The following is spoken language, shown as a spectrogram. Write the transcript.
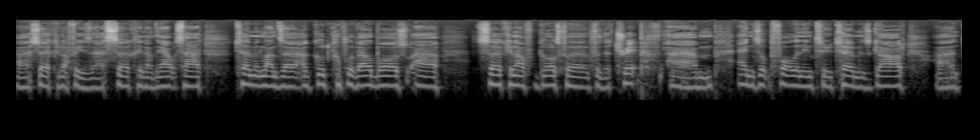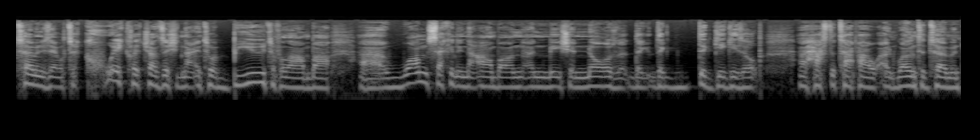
Uh, Cirkunov is uh, circling on the outside. Turman lands a, a good couple of elbows. Uh, Cirkunov goes for, for the trip, um, ends up falling into Turman's guard. Uh, Turman is able to quickly transition that into a beautiful armbar. Uh, one second in that armbar, and, and Misha knows that the, the, the gig is up, uh, has to tap out, and Wellington Turman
